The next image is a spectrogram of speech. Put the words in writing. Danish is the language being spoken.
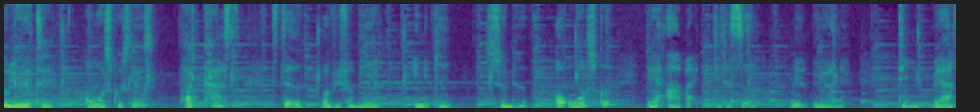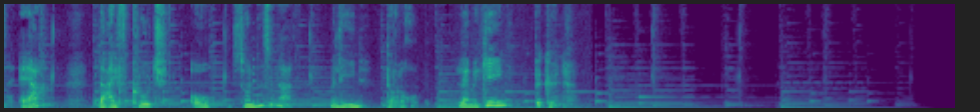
Du lytter til Overskudslivets podcast, stedet hvor vi får mere energi, sundhed og overskud ved at arbejde med det, der sidder mellem ørerne. Din vært er life coach og sundhedsundern Malene Dollerup. Lad magien begynde.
